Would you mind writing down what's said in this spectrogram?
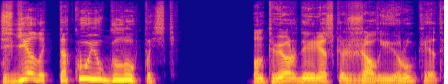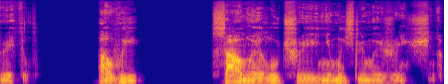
Сделать такую глупость!» Он твердо и резко сжал ее руки и ответил. «А вы самая лучшая и немыслимая женщина.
